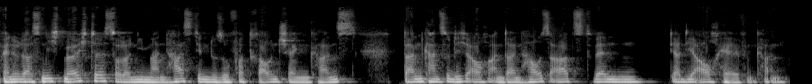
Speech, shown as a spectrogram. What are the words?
Wenn du das nicht möchtest oder niemanden hast, dem du so Vertrauen schenken kannst, dann kannst du dich auch an deinen Hausarzt wenden, der dir auch helfen kann.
